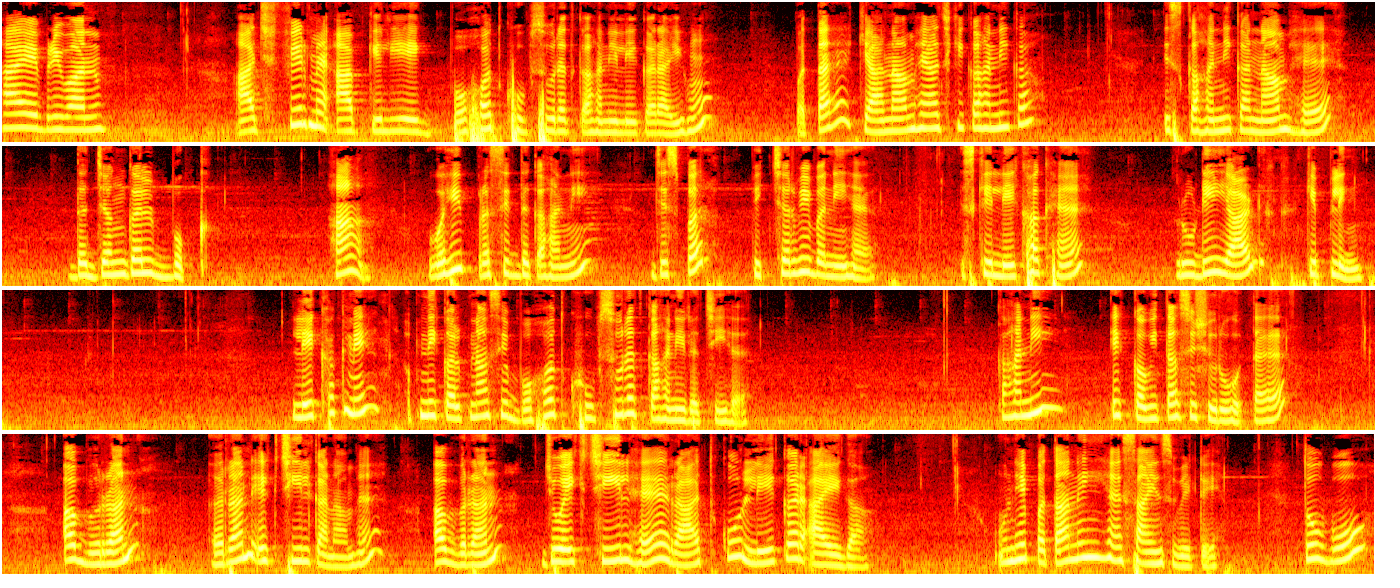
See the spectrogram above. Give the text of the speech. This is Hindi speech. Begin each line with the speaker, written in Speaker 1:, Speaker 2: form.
Speaker 1: हाय एवरीवन आज फिर मैं आपके लिए एक बहुत खूबसूरत कहानी लेकर आई हूँ। पता है क्या नाम है आज की कहानी का? इस कहानी का नाम है द जंगल बुक हाँ वही प्रसिद्ध कहानी जिस पर पिक्चर भी बनी है। इसके लेखक हैं रूडी यार्ड किपलिंग। लेखक ने अपनी कल्पना से बहुत खूबसूरत कहानी रची है। कहानी एक कविता से शुरू होता है। अब रन रन एक चील का नाम है। अब रन, जो एक चील है, रात को लेकर आएगा। उन्हें पता नहीं है साइंस बेटे। तो वो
